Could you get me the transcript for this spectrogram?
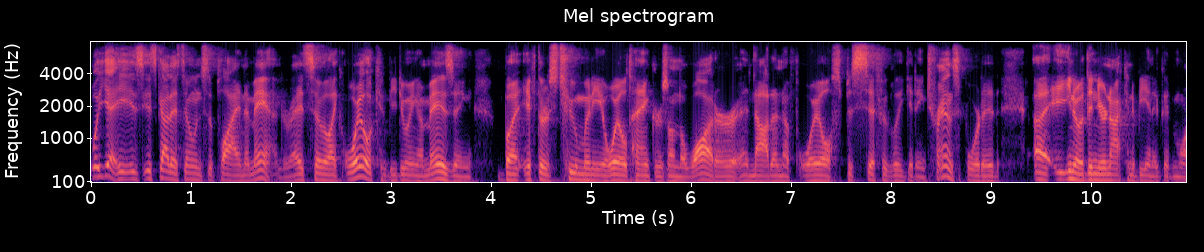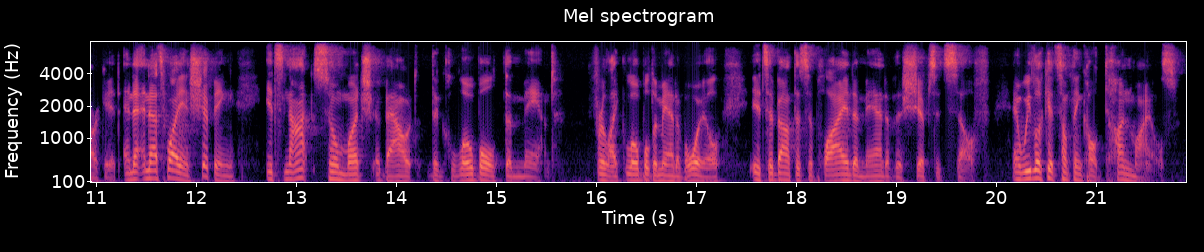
well, yeah, it's, it's got its own supply and demand, right? So like oil can be doing amazing, but if there's too many oil tankers on the water and not enough oil specifically getting transported, uh, you know, then you're not going to be in a good market. And and that's why in shipping, it's not so much about the global demand for like global demand of oil. It's about the supply and demand of the ships itself. And we look at something called ton miles,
